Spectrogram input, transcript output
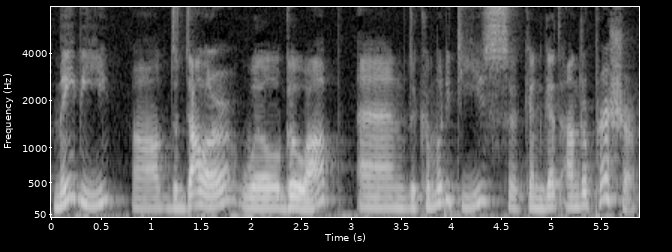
maybe the dollar will go up and the commodities can get under pressure.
